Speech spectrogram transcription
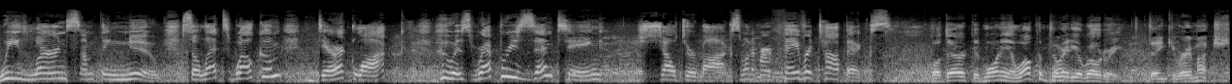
we learn something new. So let's welcome Derek Locke, who is representing Shelterbox, one of our favorite topics. Well, Derek, good morning and welcome to Radio Rotary. Thank you very much.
